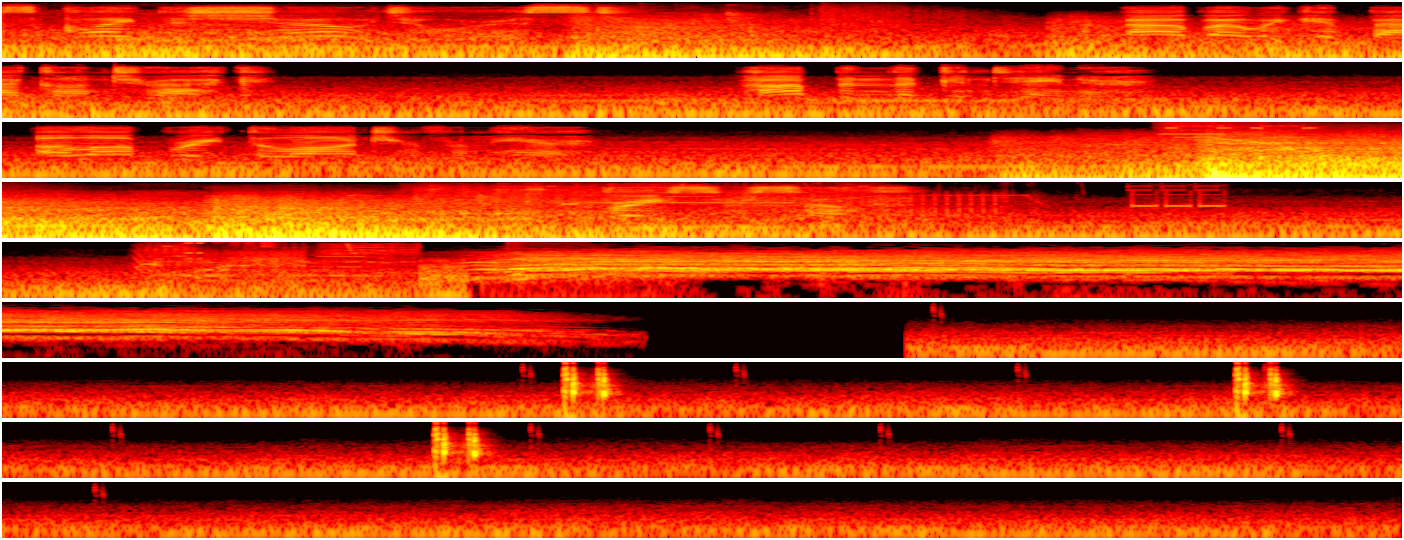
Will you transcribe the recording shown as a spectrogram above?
was quite the show, tourist. How about we get back on track? Hop in the container. I'll operate the launcher from here.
